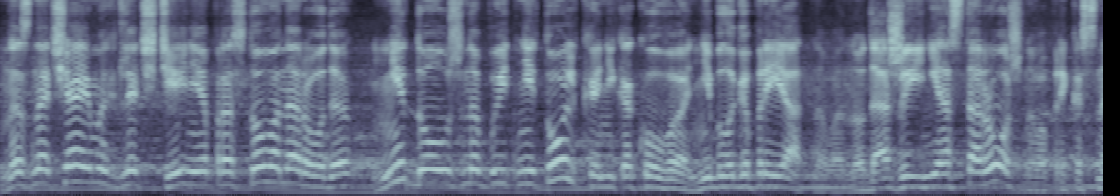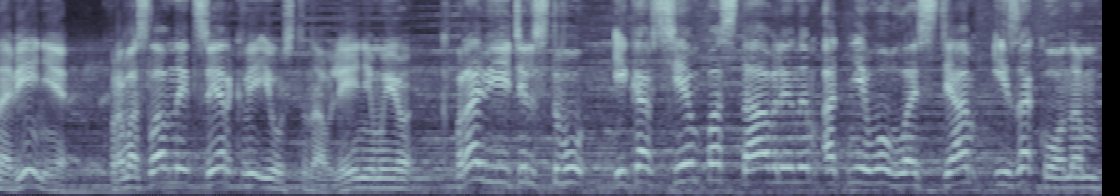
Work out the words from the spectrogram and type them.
назначаемых для чтения простого народа, не должно быть не только никакого неблагоприятного, но даже и неосторожного прикосновения к православной церкви и установлением ее, к правительству и ко всем поставленным от него властям и законам.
